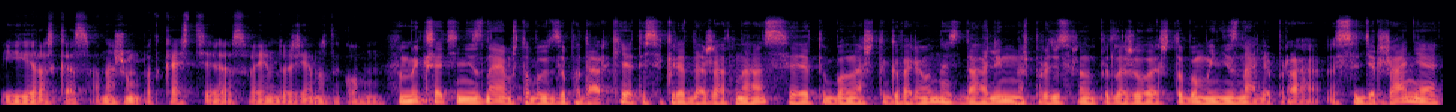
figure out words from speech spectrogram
и рассказ о нашем подкасте своим друзьям и знакомым. Мы, кстати, не знаем, что будут за подарки. Это секрет даже от нас. И это была наша договоренность. Да, Алина, наш продюсер, она предложила, чтобы мы не знали про содержание,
